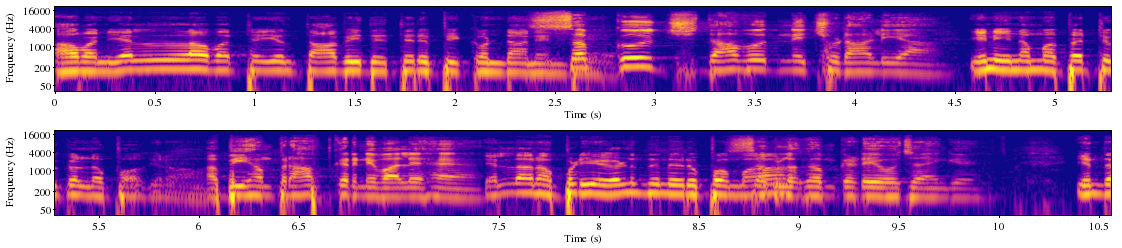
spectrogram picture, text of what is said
அவன் எல்லாவற்றையும் தாவீது திருப்பிக் கொண்டான் என்று. सब कुछ दाऊद ने छुड़ा लिया இனி நம்ம பெற்றுக்கொள்ள போகிறோம் अभी हम प्राप्त करने वाले हैं எல்லாரும் அப்படியே எழுந்து நிற்போமா सब लोग हम खड़े हो जाएंगे இந்த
